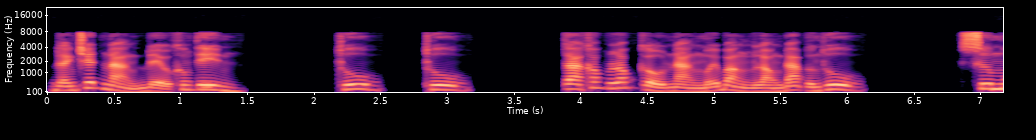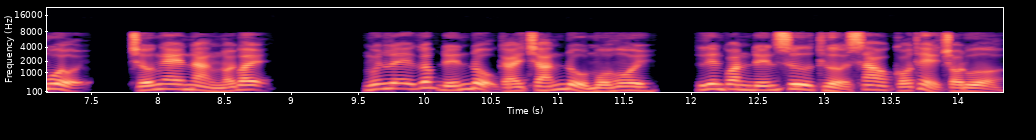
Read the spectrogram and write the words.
Đánh chết nàng đều không tin. Thu, thu. Ta khóc lóc cầu nàng mới bằng lòng đáp ứng thu. Sư muội, chớ nghe nàng nói bậy. Nguyễn Lễ gấp đến độ cái chán đổ mồ hôi, liên quan đến sư thừa sao có thể cho đùa.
